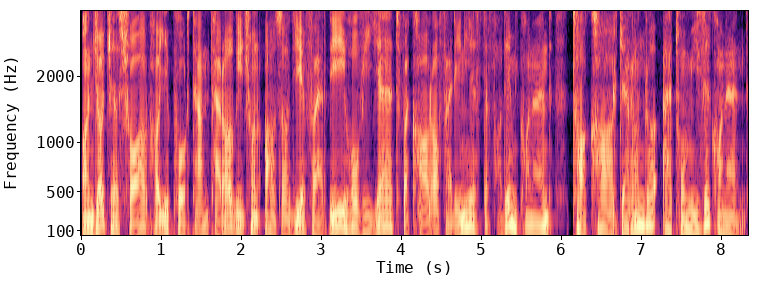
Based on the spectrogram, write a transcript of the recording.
آنجا که از شعارهای پرتمطراقی چون آزادی فردی، هویت و کارآفرینی استفاده می کنند تا کارگران را اتمیزه کنند،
